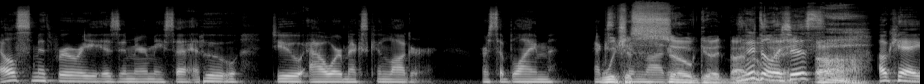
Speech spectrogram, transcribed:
L Smith Brewery is in Mira Mesa, and who do our Mexican lager, our Sublime Mexican lager. Which is lager. so good, by Isn't the it way. delicious? Okay,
